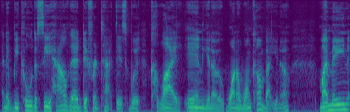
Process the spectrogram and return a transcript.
and it'd be cool to see how their different tactics would collide in, you know, one-on-one combat, you know. My main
